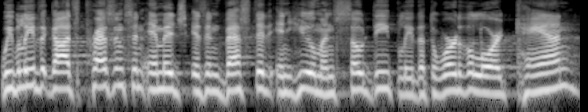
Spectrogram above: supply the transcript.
We believe that God's presence and image is invested in humans so deeply that the word of the Lord can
